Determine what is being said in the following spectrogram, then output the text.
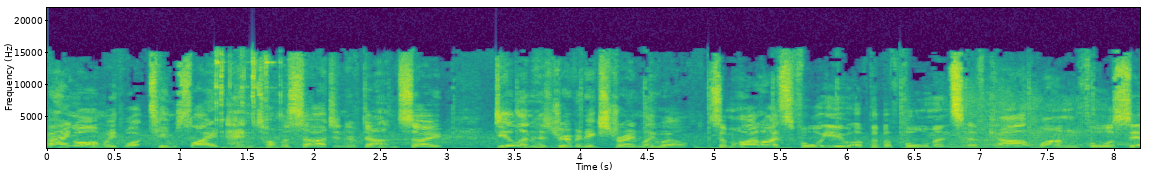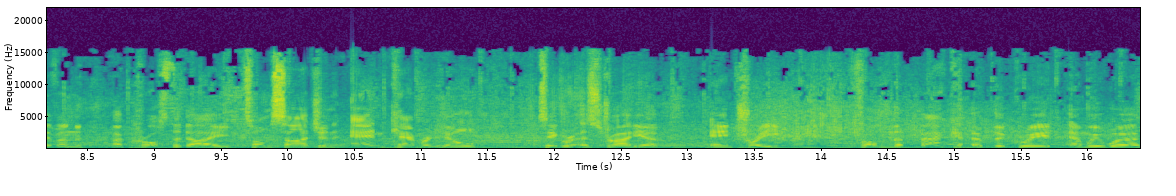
bang on with what Tim Slade and Thomas Sargent have done. So Dylan has driven extremely well. Some highlights for you of the performance of car 147 across the day. Tom Sargent and Cameron Hill, Tegra Australia entry from the back of the grid, and we were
